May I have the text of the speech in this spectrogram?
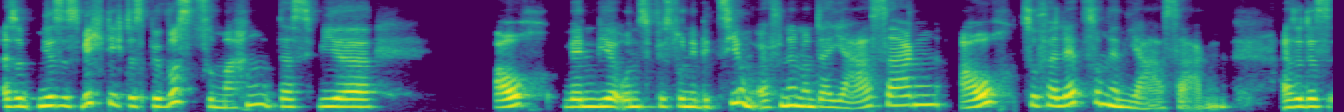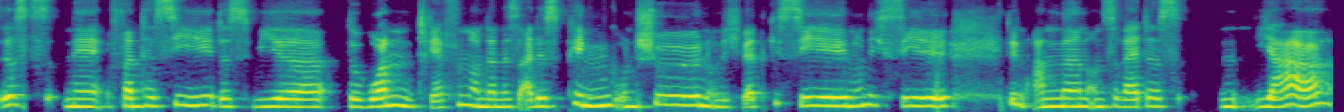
also mir ist es wichtig, das bewusst zu machen, dass wir auch wenn wir uns für so eine Beziehung öffnen und da Ja sagen, auch zu Verletzungen Ja sagen. Also das ist eine Fantasie, dass wir The One treffen und dann ist alles pink und schön und ich werde gesehen und ich sehe den anderen und so weiter. Das, ja,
